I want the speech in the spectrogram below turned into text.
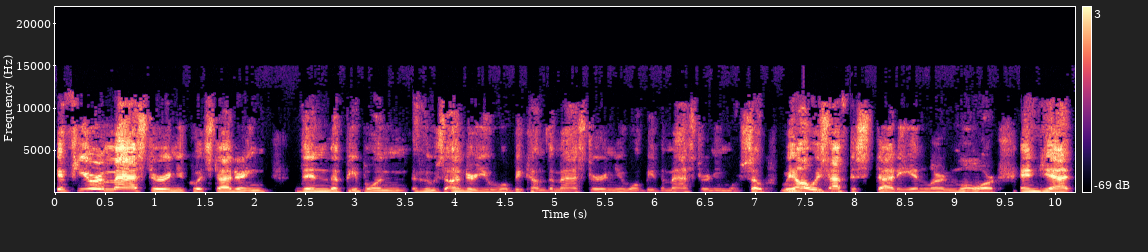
if you're a master and you quit studying, then the people in who's under you will become the master and you won't be the master anymore. So we Mhm. always have to study and learn more. And yet,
